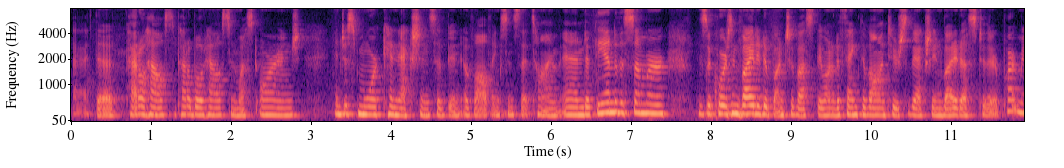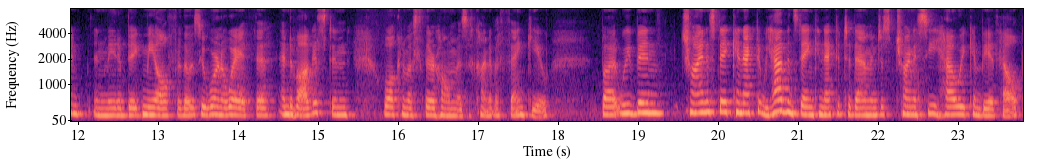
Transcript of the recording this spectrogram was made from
at the paddle house, the paddle boat house in West Orange, and just more connections have been evolving since that time. And at the end of the summer, this of course invited a bunch of us. They wanted to thank the volunteers, so they actually invited us to their apartment and made a big meal for those who weren't away at the end of August and welcomed us to their home as a kind of a thank you. But we've been trying to stay connected. We have been staying connected to them and just trying to see how we can be of help.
